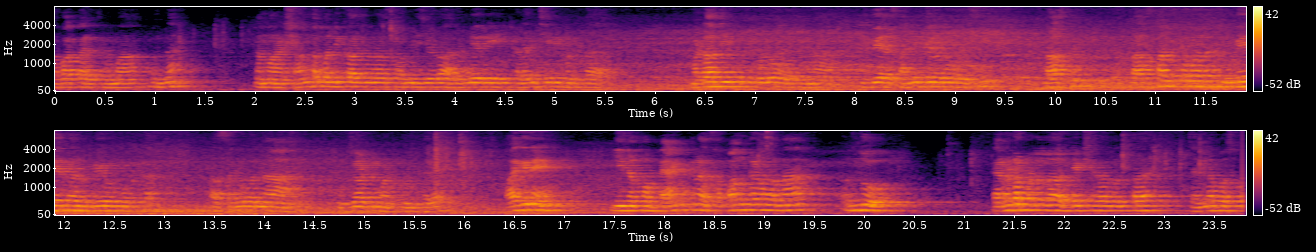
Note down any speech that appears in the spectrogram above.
ಸಭಾ ಕಾರ್ಯಕ್ರಮವನ್ನು ನಮ್ಮ ಶಾಂತ ಮಲ್ಲಿಕಾರ್ಜುನ ಸ್ವಾಮೀಜಿಯವರು ಅರಮೇರಿ ಕಳಂಚೇರಿ ಮಠದ ಮಠಾಧಿಪತಿಗಳು ಅದನ್ನು ದಿವ್ಯ ಸಾನ್ನಿಧ್ಯವನ್ನು ವಹಿಸಿ ಪ್ರಾಸ್ತಾವಿಕ, ಪ್ರಾಸ್ತಾವಿಕವಾದ ನುಡಿಯನ್ನು ನುಡಿಯುವ ಮೂಲಕ ಆ ಸಂಘವನ್ನು ಉದ್ಘಾಟನೆ ಮಾಡಿಕೊಂಡಿದ್ದಾರೆ. ಹಾಗೆಯೇ ಈ ನಮ್ಮ ಬ್ಯಾಂಕಿನ ಸಭಾಂಗಣವನ್ನು ಒಂದು ಕನ್ನಡ ಮಠದ ಅಧ್ಯಕ್ಷರಾದಂಥ ಚನ್ನಬಸವ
